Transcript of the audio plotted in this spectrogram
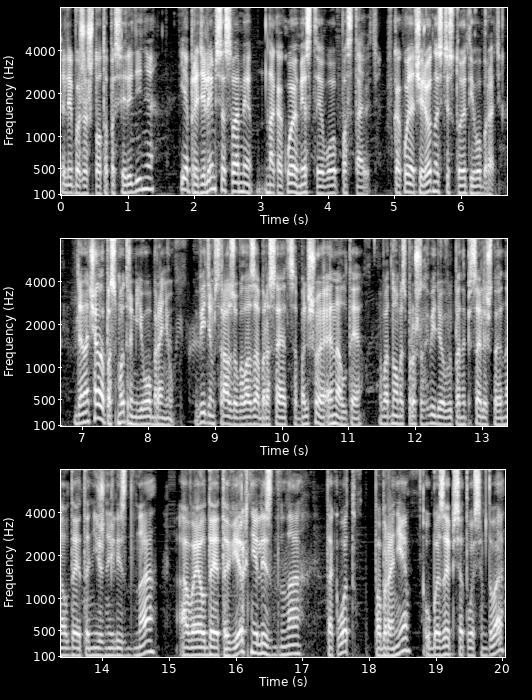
либо же что-то посередине, и определимся с вами, на какое место его поставить, в какой очередности стоит его брать. Для начала посмотрим его броню. Видим сразу в глаза бросается большое NLD. В одном из прошлых видео вы понаписали, что NLD это нижний лист дна, а VLD это верхний лист дна. Так вот, по броне у BZ-58-2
